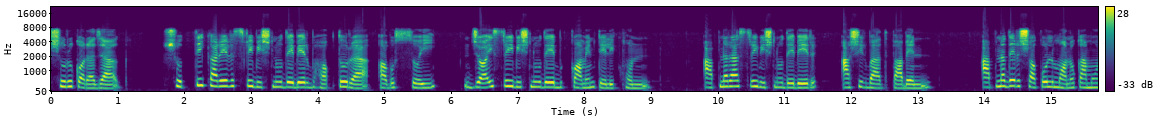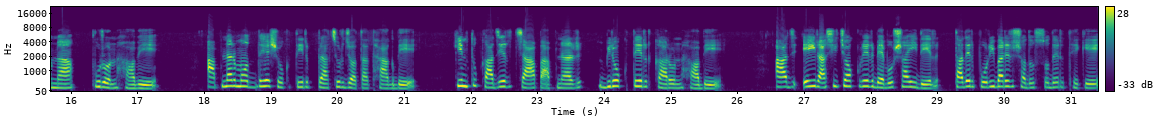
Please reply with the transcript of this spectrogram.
শুরু করা যাক। সত্যিকারের শ্রী বিষ্ণুদেবের ভক্তরা অবশ্যই জয় শ্রী বিষ্ণুদেব কমেন্টে লিখুন। আপনারা শ্রী বিষ্ণুদেবের আশীর্বাদ পাবেন। আপনাদের সকল মনোকামনা পূরণ হবে। আপনার মধ্যে শক্তির প্রাচুর্যতা থাকবে। কিন্তু কাজের চাপ আপনার বিরক্তের কারণ হবে। আজ এই রাশিচক্রের ব্যবসায়ীদের তাদের পরিবারের সদস্যদের থেকে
